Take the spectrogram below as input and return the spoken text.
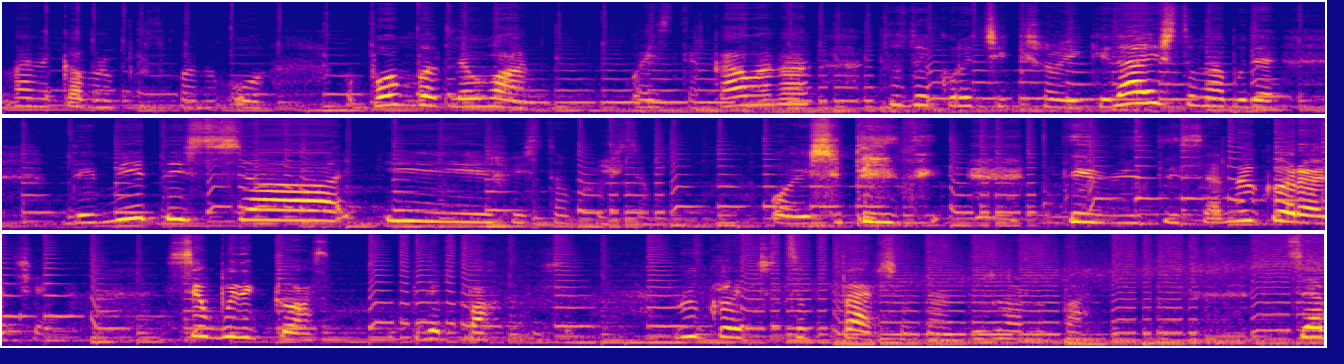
У мене камера просто О, бомба для ванни. Ось така вона. Тут, коротше, якщо її кидаєш, то вона буде димітися і щось там щось. Ой, шипіти. Димітися. Ну коротше. Все буде класно. Буде пахнутися. Ну коротше, це перша, так, дуже гарно пахне. Це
